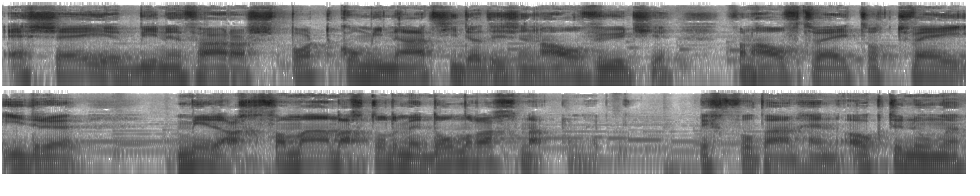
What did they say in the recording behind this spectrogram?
SC, het BNNVARA sportcombinatie. Dat is een half uurtje van half twee tot twee iedere middag. Van maandag tot en met donderdag. Nou, dan heb ik licht voldaan hen ook te noemen.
